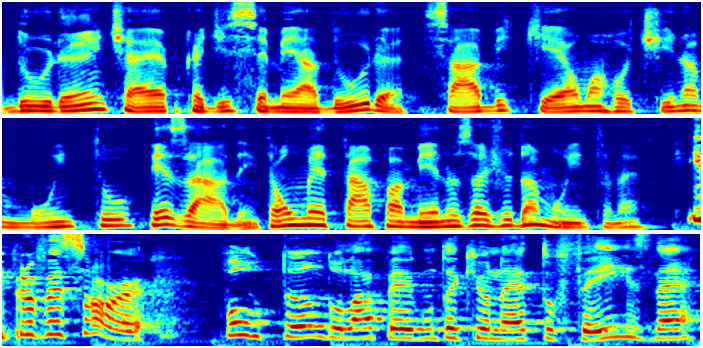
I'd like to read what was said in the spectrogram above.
durante a época de semeadura, sabe que é uma rotina muito pesada. Então, uma etapa a menos ajuda muito, né? E professor, voltando lá à pergunta que o Neto fez, né?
